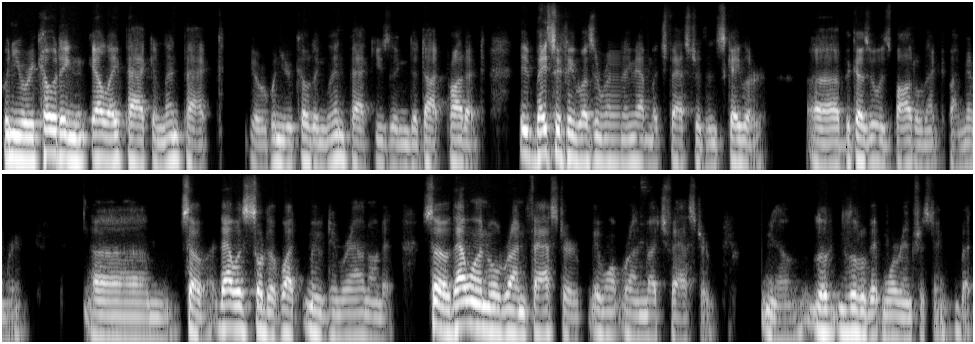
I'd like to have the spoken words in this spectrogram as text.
When you were coding LAPACK and LINPACK, or when you're coding linpack using the dot product, it basically wasn't running that much faster than Scalar uh, because it was bottlenecked by memory. Um, so that was sort of what moved him around on it. So that one will run faster. It won't run much faster, you know, a little, bit more interesting, but.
